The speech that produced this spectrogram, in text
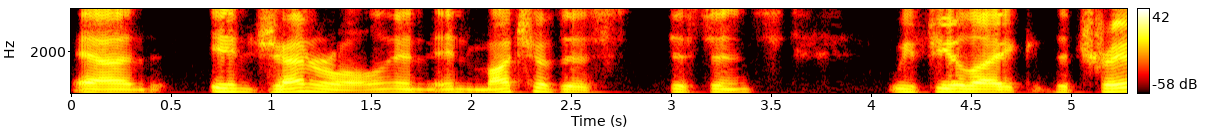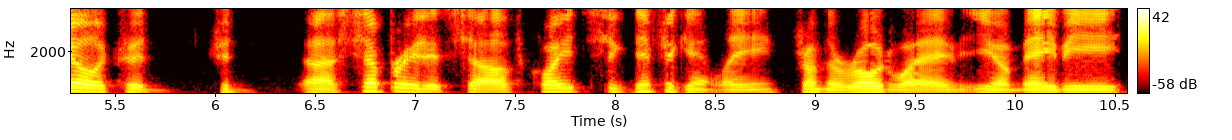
And in general, in, in much of this distance, we feel like the trail could could uh, separate itself quite significantly from the roadway. You know, maybe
